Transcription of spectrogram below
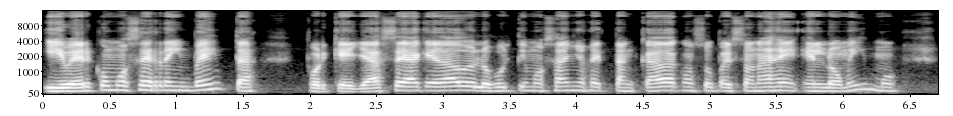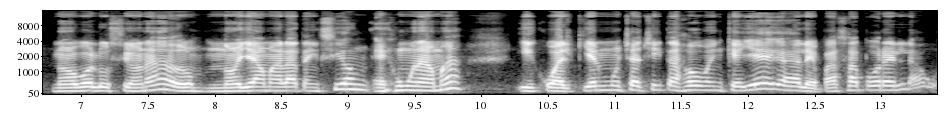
y ver cómo se reinventa porque ya se ha quedado en los últimos años estancada con su personaje en lo mismo, no ha evolucionado, no llama la atención, es una más y cualquier muchachita joven que llega le pasa por el lado.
